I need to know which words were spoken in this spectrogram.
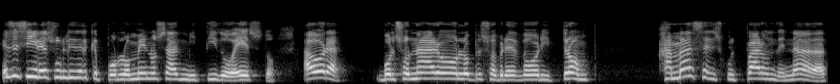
Es decir, es un líder que por lo menos ha admitido esto. Ahora, Bolsonaro, López Obrador y Trump jamás se disculparon de nada.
